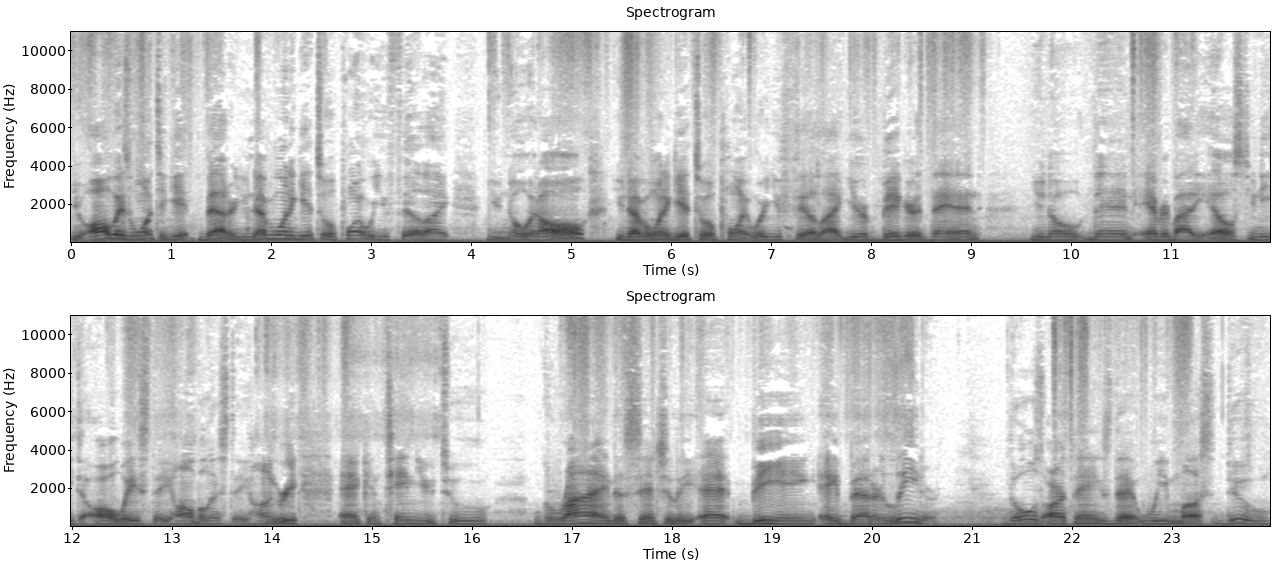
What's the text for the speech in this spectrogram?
You always want to get better. You never want to get to a point where you feel like you know it all. You never want to get to a point where you feel like you're bigger than, you know, than everybody else. You need to always stay humble and stay hungry and continue to grind essentially at being a better leader. Those are things that we must do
